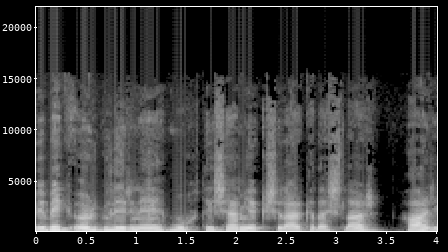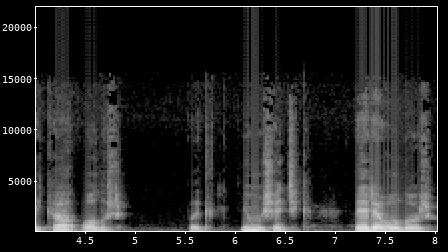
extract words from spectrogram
Bebek örgülerine muhteşem yakışır arkadaşlar. Harika olur. Bakın yumuşacık. Bere olur.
